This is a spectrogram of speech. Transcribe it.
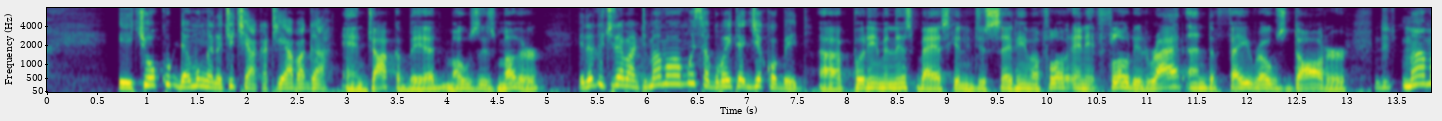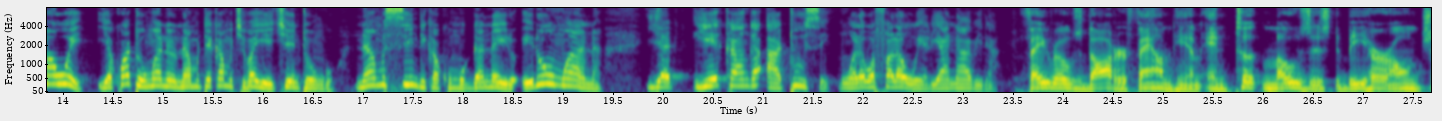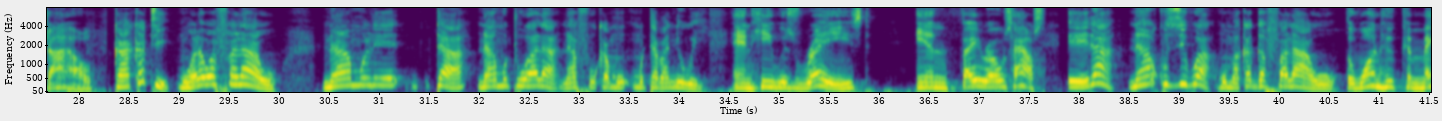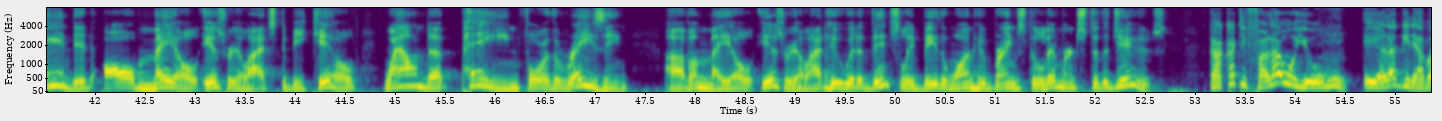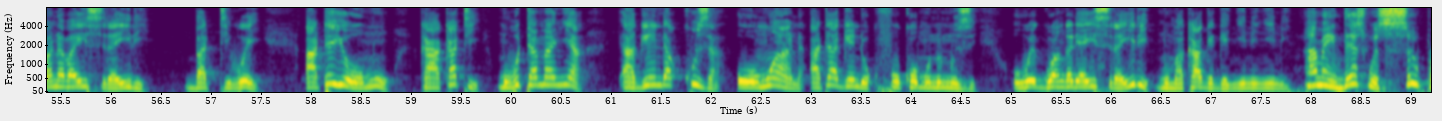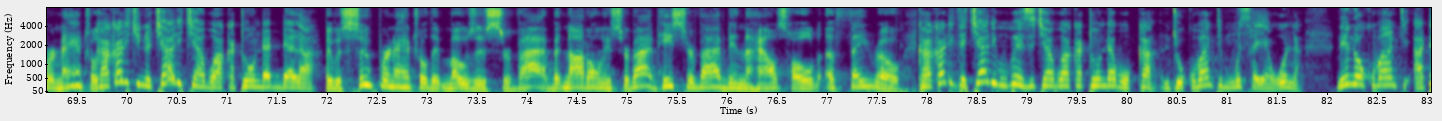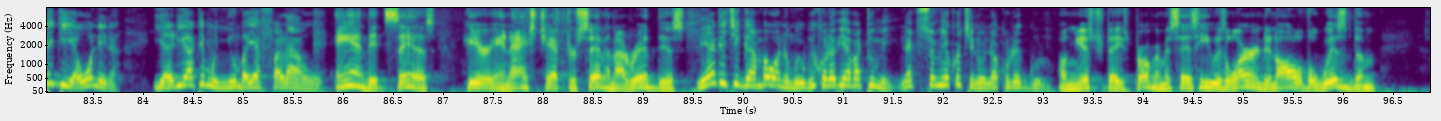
ekyokuddamu nga nakyo kyakatyabaga And Jochebed, Moses' mother, era tukiraba nti maama wa musa gwe bayita uh, put him in this basket and just set him afloat. And it floated right unto Pharaoh's daughter. nti maama we yakwata omwana oyo n'amuteeka mu kibaya eky'entongo n'amusindika ku mugga nayiro era omwana ya- yeekanga atuuse muwala wa falawo we yali anaabira Pharaoh's daughter found him and took Moses to be her own child. kaakati muwala wa falaawo n'amuleeta n'amutwala n'afuuka mu- mutabani we And he was raised in Pharaoh's house. era n'akuzibwa mu maka ga falaawo The one who commanded all male Israelites to be killed wound up paying for the raising of a male Israelite who would eventually be the one who brings deliverance to the Jews. kaakati falaawo y'omu eyalagira abaana ba isirayiri battibwe ate y'omu kaakati mu butamanya agenda kukuza omwana ate agenda okufuuka omununuzi ow'eggwanga lya isirayiri mu maka ge gennyininyini I mean, this was supernatural. kaakati kino kyali kya bwakatonda ddala It was supernatural that Moses survived, but not only survived, he survived in the household of Pharaoh. kaakati tekyali bubeezi kya bwakatonda bwokka nti okuba nti musa yawona naye n'okuba nti ate gye yawonera yali ate mu nnyumba ya falaawo And it says here in Acts chapter 7, I read this naye ate kigamba wano mu bikola by'abatume nakisomyeko kino olunaku lw'eggulu on yesterday's program. It says he was learned in all of the wisdom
